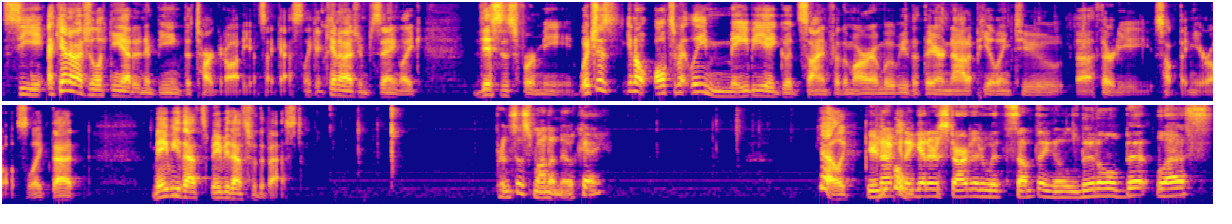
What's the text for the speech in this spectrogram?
seeing. I can't imagine looking at it and being the target audience. I guess like I can't imagine saying like this is for me, which is you know ultimately maybe a good sign for the Mario movie that they are not appealing to thirty uh, something year olds like that. Maybe that's maybe that's for the best. Princess Mononoke. Yeah, like you're people, not going to get her started with something a little bit less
